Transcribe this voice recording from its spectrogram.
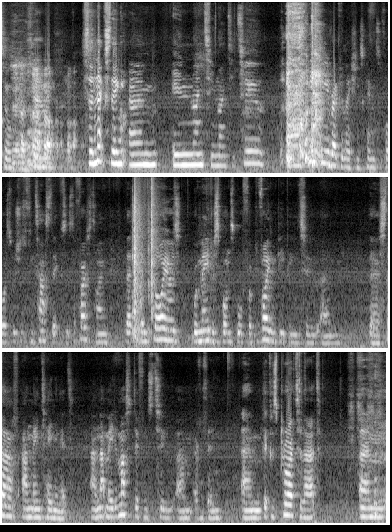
So, um, so next thing, um, in 1992, uh, regulations came into force, which was fantastic because it's the first time that employers were made responsible for providing PPE to um, their staff and maintaining it. And that made a massive difference to um, everything um, because prior to that, um,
